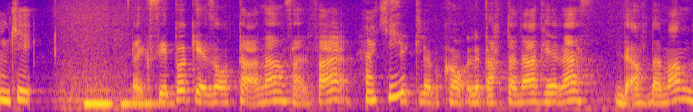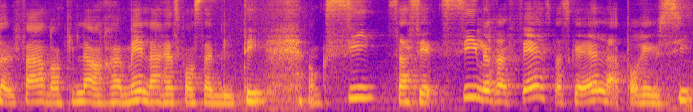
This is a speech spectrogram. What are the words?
OK. Fait que c'est pas qu'elles ont tendance à le faire. C'est que le, le partenaire violent leur demande de le faire, donc il leur remet la responsabilité. Donc si ça c'est s'il le refait, c'est parce qu'elle n'a pas réussi.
